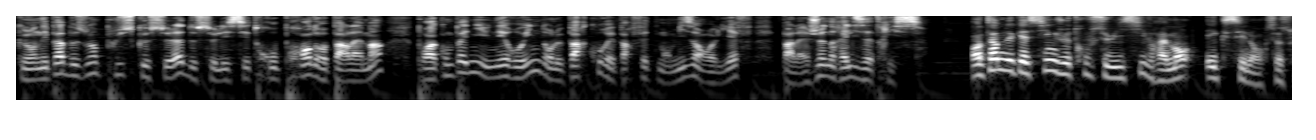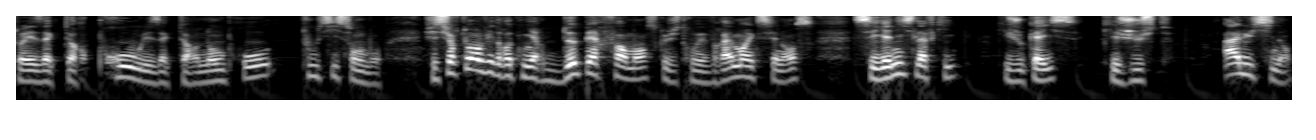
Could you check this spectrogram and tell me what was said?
que l'on n'ait pas besoin plus que cela de se laisser trop prendre par la main, pour accompagner une héroïne dont le parcours est parfaitement mis en relief par la jeune réalisatrice. En termes de casting, je trouve celui-ci vraiment excellent, que ce soit les acteurs pro ou les acteurs non pro, tous y sont bons. J'ai surtout envie de retenir deux performances que j'ai trouvé vraiment excellentes. C'est Yanis Lavki, qui joue Kaïs, qui est juste hallucinant.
